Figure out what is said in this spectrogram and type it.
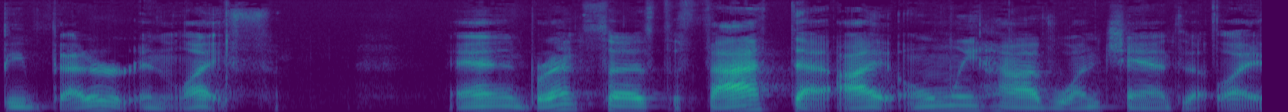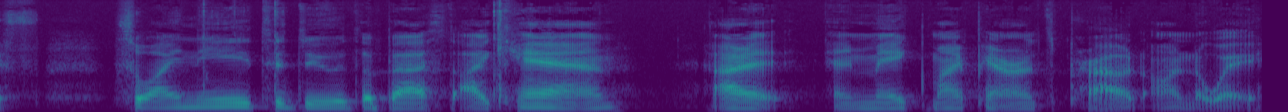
be better in life? And Brent says the fact that I only have one chance at life so I need to do the best I can at it and make my parents proud on the way.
